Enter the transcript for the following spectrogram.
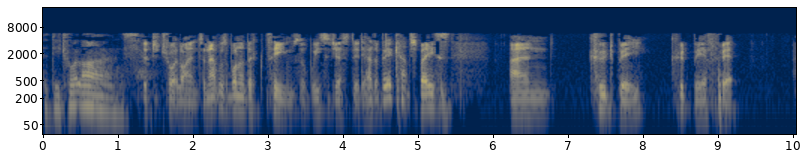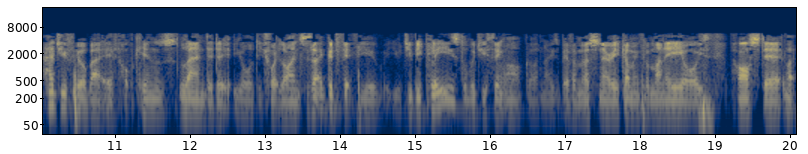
The Detroit Lions. The Detroit Lions, and that was one of the teams that we suggested. It had a bit of cap space, and could be could be a fit. How do you feel about if Hopkins landed at your Detroit Lions? Is that a good fit for you? Would you be pleased, or would you think, oh god, no, he's a bit of a mercenary coming for money, or he's past it? Like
